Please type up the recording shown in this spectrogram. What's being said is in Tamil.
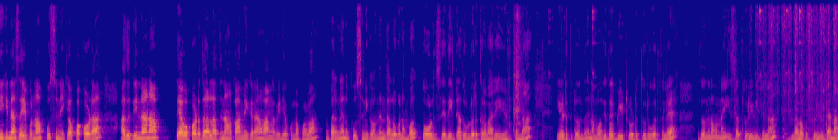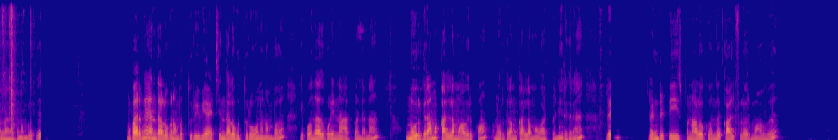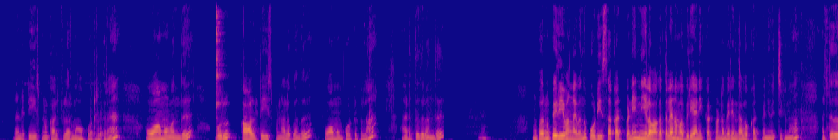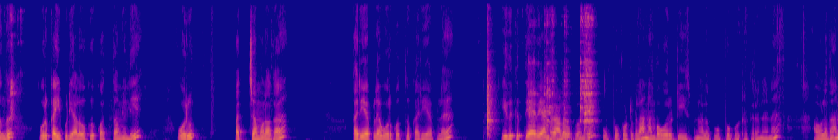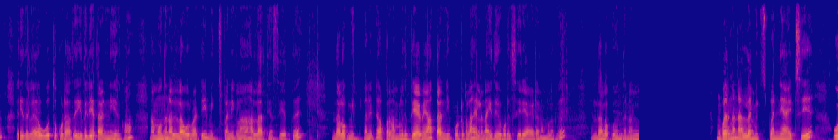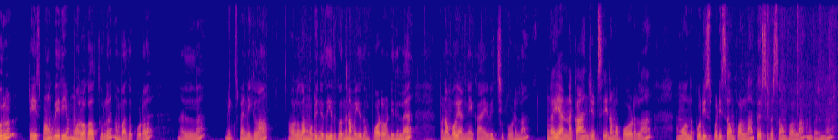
இன்றைக்கி என்ன செய்ய போகிறோம்னா பூசணிக்காய் பக்கோடா. அதுக்கு என்னென்ன தேவைப்படுதோ எல்லாத்தையும் நான் காமிக்கிறேன். வாங்க வீடியோக்குள்ளே போகலாம் பாருங்கள் இந்த பூசணிக்காய் வந்து இந்த அளவுக்கு நம்ம தோல் செதிட்டு அது உள்ளே இருக்கிற வரையை எடுத்துடலாம். எடுத்துகிட்டு வந்து நம்ம இதை பீட்ரூட் துருவுறதுல இது வந்து நம்ம நைஸாக துருவிக்கலாம். இந்த அளவுக்கு துருவிட்டால் நல்லாயிருக்கும் நம்மளுக்கு. பாருங்கள் எந்த அளவுக்கு நம்ம துருவி ஆகிடுச்சு இந்த அளவுக்கு துருவணும் நம்ம. இப்போ வந்து அது கூட என்ன ஆட் பண்ணுறேன்னா நூறு கிராம் கடல மாவு இருக்கும். நூறு கிராம் கடல மாவு ஆட் பண்ணியிருக்கிறேன். ரெண்டு டீஸ்பூன் அளவுக்கு வந்து கால்ஃப்ளவர் மாவு. ரெண்டு டீஸ்பூன் கால்ஃப்ளவர் மாவு போட்டிருக்கிறேன். ஓமம் வந்து ஒரு கால் டீஸ்பூன் அளவுக்கு வந்து ஓமம் போட்டுக்கலாம். அடுத்தது வந்து பாருங்கள் பெரிய வெங்காயம் வந்து பொடிசாக கட் பண்ணி நீல வகத்தில் நம்ம பிரியாணி கட் பண்ணுற மாதிரி இந்த அளவுக்கு கட் பண்ணி வச்சுக்கணும். அடுத்தது வந்து ஒரு கைப்பிடி அளவுக்கு கொத்தமல்லி ஒரு பச்சை மிளகா கறிவேப்பிலை ஒரு கொத்து கறிவேப்பிலை இதுக்கு தேவையான அளவுக்கு வந்து உப்பு போட்டுக்கலாம். நம்ம ஒரு டீஸ்பூன் அளவுக்கு உப்பு போட்டிருக்கிறேன் நான். அவ்வளோதான் இதில் ஊற்றக்கூடாது இதுலேயே தண்ணி இருக்கும். நம்ம வந்து நல்லா ஒரு வாட்டி மிக்ஸ் பண்ணிக்கலாம். எல்லாத்தையும் சேர்த்து இந்த அளவுக்கு மிக்ஸ் பண்ணிவிட்டு அப்புறம் நம்மளுக்கு தேவையான தண்ணி போட்டுக்கலாம். இல்லைன்னா இதே கூட சரியாயிடும் நம்மளுக்கு. இந்த அளவுக்கு வந்து நல்லா பாருங்கள் பாருங்க நல்லா மிக்ஸ் பண்ணி ஆயிடுச்சு. ஒரு டீஸ்பூன் வெறியும் மிளகாத்தூள் நம்ம அதை கூட நல்லா மிக்ஸ் பண்ணிக்கலாம். அவ்வளோதான் முடிஞ்சது. இதுக்கு வந்து நம்ம எதுவும் போட வேண்டியதில்லை. இப்போ நம்ம எண்ணெயை காய வச்சு போடலாம். அங்கே எண்ணெய் காஞ்சிடுச்சு. நம்ம போடலாம். நம்ம வந்து பொடிசு பொடிசாகவும் போடலாம். பெருசு பெருசாகவும் போடலாம். பாருங்கள்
